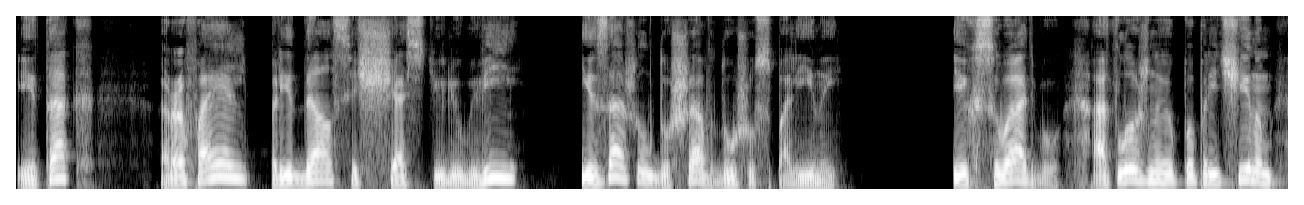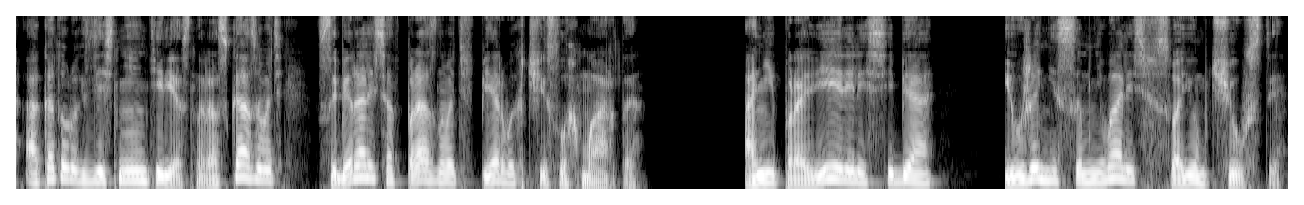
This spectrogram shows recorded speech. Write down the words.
Итак, Рафаэль предался счастью любви и зажил душа в душу с Полиной. Их свадьбу, отложенную по причинам, о которых здесь неинтересно рассказывать, собирались отпраздновать в первых числах марта. Они проверили себя и уже не сомневались в своем чувстве.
